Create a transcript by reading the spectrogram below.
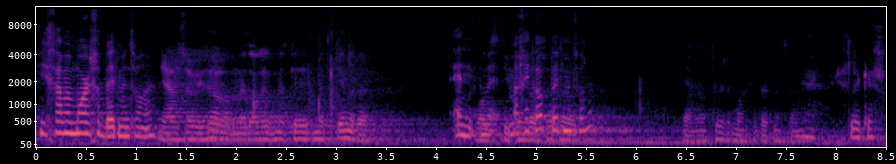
Hier gaan we morgen badmintonnen. Ja, sowieso. Met, alle, met, met de kinderen. En Want mag ik ook badmintonnen? Ja, natuurlijk mag je badminton. Ja, gelukkig.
